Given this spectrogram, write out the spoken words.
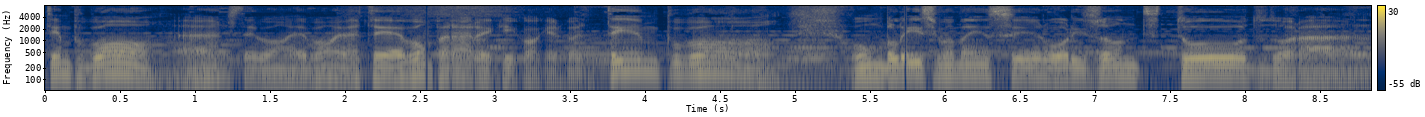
Tempo bom, ah, isto é bom, é bom, até é bom parar aqui qualquer coisa. Tempo bom, um belíssimo amanhecer, o horizonte todo dourado.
